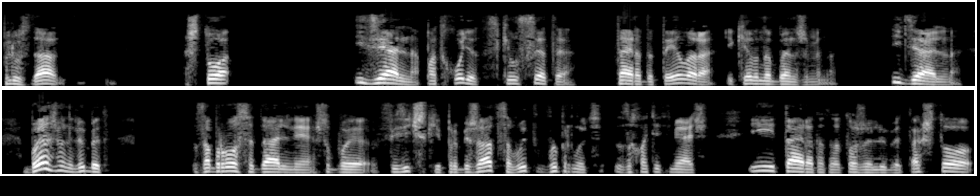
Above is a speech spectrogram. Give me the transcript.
плюс, да, что идеально подходят скиллсеты Тайрода Тейлора и Кевина Бенджамина. Идеально. Бенджамин любит забросы дальние, чтобы физически пробежаться, выпрыгнуть, захватить мяч. И Тайрод это тоже любит. Так что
